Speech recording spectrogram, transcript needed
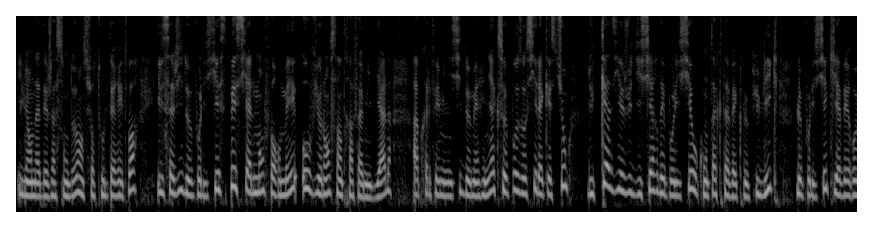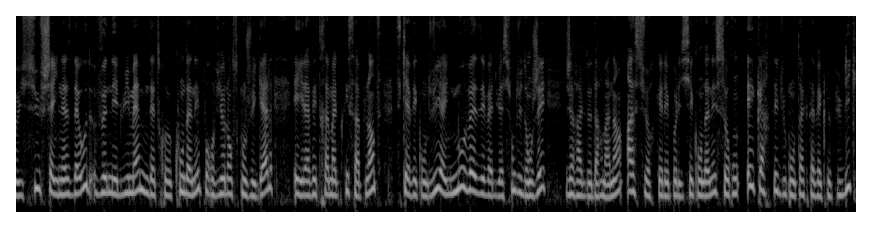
Il y en a déjà 102 hein, sur tout le territoire. Il s'agit de policiers spécialement formés aux violences intrafamiliales. Après le féminicide de Mérignac se pose aussi la question du casier judiciaire des policiers au contact avec le public. Le policier qui avait reçu Shaines Daoud venait lui-même d'être condamné pour violence conjugale et il avait très mal pris sa plainte, ce qui avait conduit à une mauvaise évaluation du danger. Gérald Darmanin assure que les policiers condamnés seront écartés du contact avec le public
